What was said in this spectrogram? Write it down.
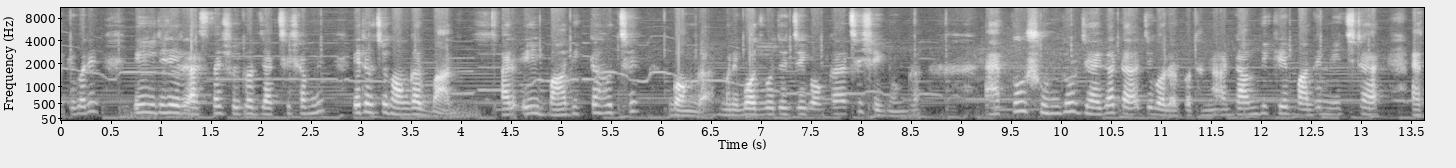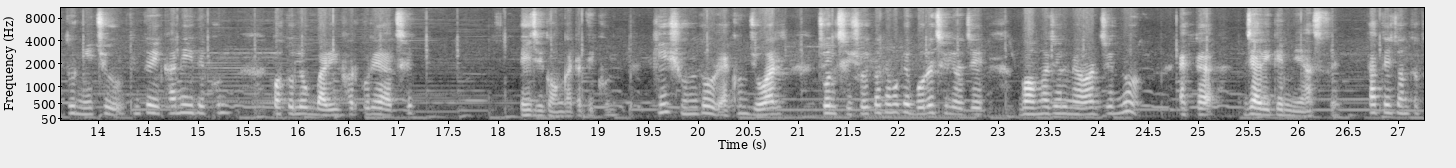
একেবারে এই যে রাস্তায় সৈকত যাচ্ছে সামনে, এটা হচ্ছে গঙ্গার বাঁধ। আর এই বাঁ দিকটা হচ্ছে গঙ্গা। মানে বজবজের যে গঙ্গা আছে, সেই গঙ্গা। এত সুন্দর জায়গাটা যে বলার কথা না। আর ডান দিকে বাঁধের নিচটা এত নিচু, কিন্তু এখানেই দেখুন কত লোক বাড়ি ঘর করে আছে। এই যে গঙ্গাটা দেখুন। কি সুন্দর। এখন জোয়ার চলছে। সৈকত আমাকে বলেছিল যে, গঙ্গা জল নেওয়ার জন্য একটা জারিকেন নিয়ে আসতে তাতে অন্তত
